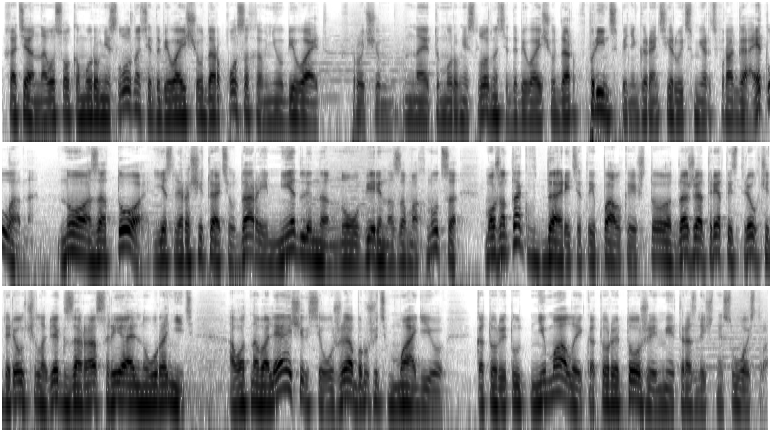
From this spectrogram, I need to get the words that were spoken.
Хотя на высоком уровне сложности добивающий удар посохом не убивает. Впрочем, на этом уровне сложности добивающий удар в принципе не гарантирует смерть врага. Это ладно. Но зато, если рассчитать удары и медленно, но уверенно замахнуться, можно так вдарить этой палкой, что даже отряд из трех-четырех человек за раз реально уронить. А вот на валяющихся уже обрушить магию, которой тут немало и которая тоже имеет различные свойства.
